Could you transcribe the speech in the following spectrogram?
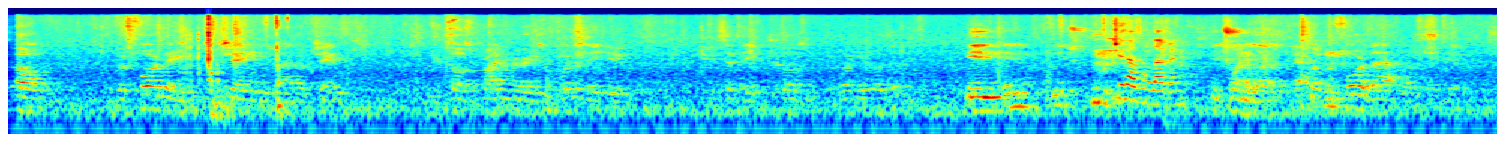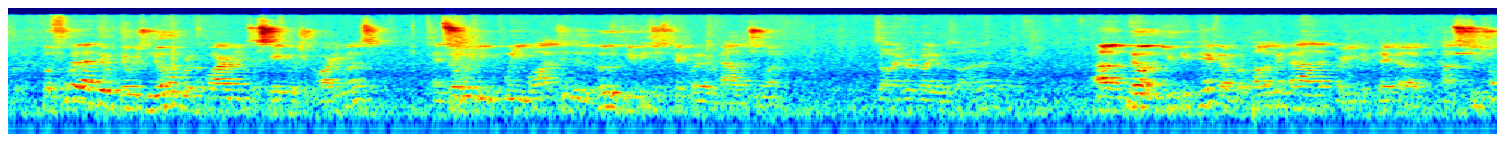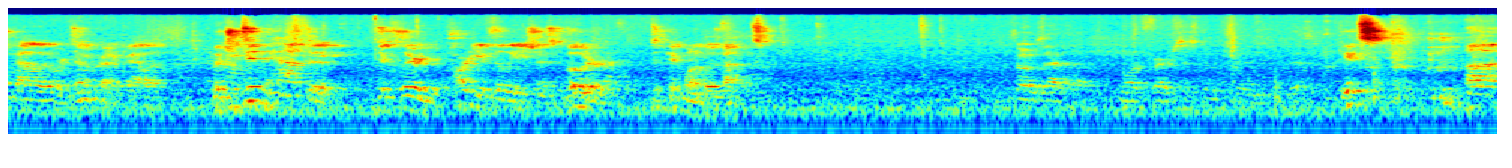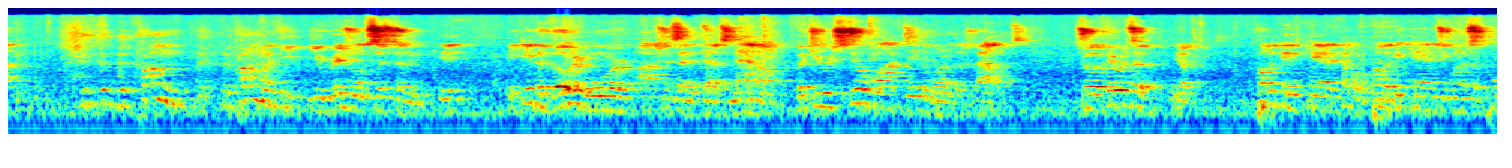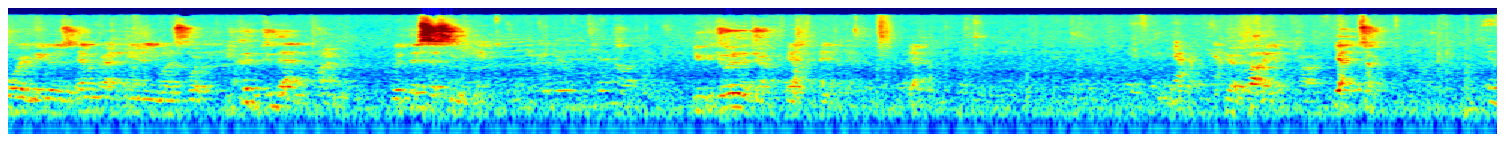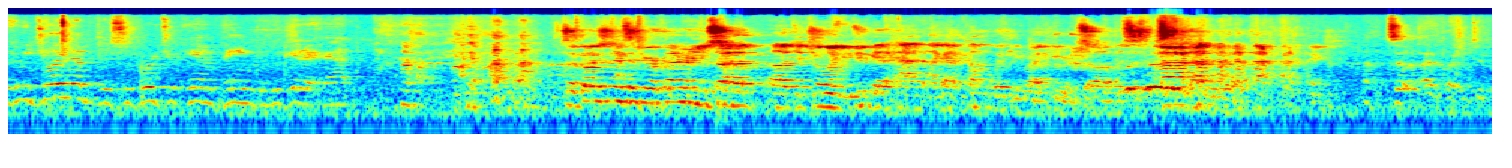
So, before they changed, I know uh, changed, closed primaries, what did they do? You said they closed, what year was it? In, in, 2011. in 2011. So before that, what did they do? Before that, there, there was no requirement to state what your party was. And so when you, when you walked into the booth, you could just pick whatever ballot you wanted. So everybody was on it? Uh, no, you could pick a Republican ballot, or you could pick a constitutional ballot or a Democratic ballot, but you didn't have to declare your party affiliation as a voter to pick one of those ballots. So is that a more fair system than this? It's, uh, the, the, the problem, the, the problem with the, the original system, it, it gave the voter more options than it does now, but you were still locked into one of those ballots. So if there was a, you know, Republican candidate, a couple of Republican candidates you want to support, and maybe there's a Democratic candidate you want to support, you couldn't do that in the primary. With this system, you can. You could do it in the general. You could do it in the general, yeah, thank you. Yeah. Yeah. Good, thank. Yeah, sir. If we join up to support your campaign, do we get a hat? So Coach Nice, if you're a veteran and you sign up uh, to join, you do get a hat. I got a couple with me right here, so this is. So I have a question too.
